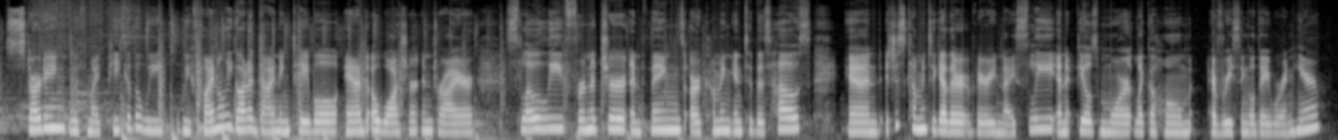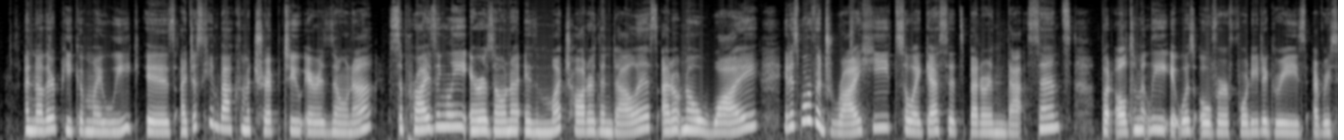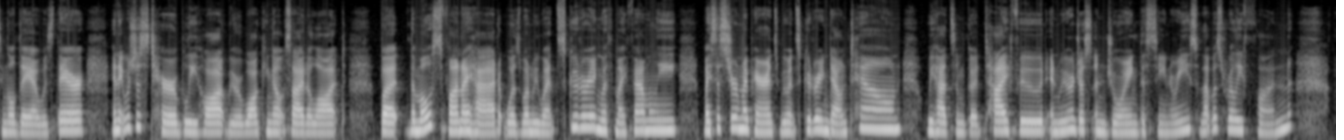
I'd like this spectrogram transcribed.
Starting with my peak of the week, we finally got a dining table and a washer and dryer. Slowly, furniture and things are coming into this house, and it's just coming together very nicely, and it feels more like a home every single day we're in here. Another peak of my week is I just came back from a trip to Arizona. Surprisingly, Arizona is much hotter than Dallas. I don't know why. It is more of a dry heat, so I guess it's better in that sense. But ultimately, it was over 40 degrees every single day I was there, and it was just terribly hot. We were walking outside a lot. But the most fun I had was when we went scootering with my family, my sister and my parents. We went scootering downtown. We had some good Thai food and we were just enjoying the scenery. So that was really fun.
